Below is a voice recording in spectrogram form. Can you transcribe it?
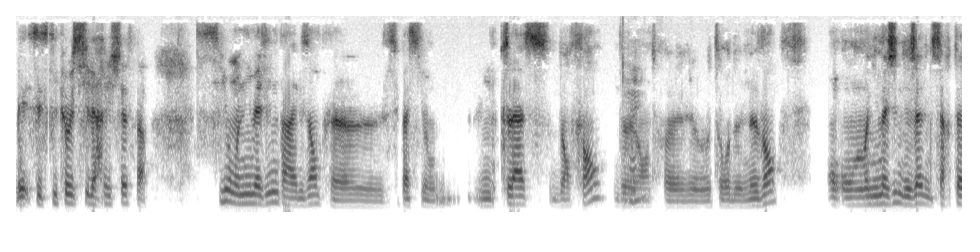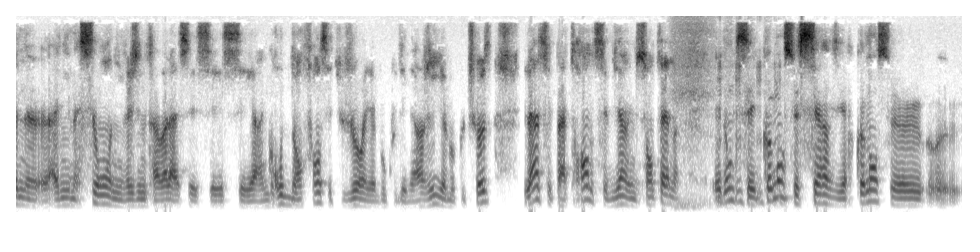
mais c'est ce qui fait aussi la richesse. Hein. Si on imagine par exemple, euh, je sais pas si on, une classe d'enfants de ouais. entre autour de 9 ans, on, imagine déjà une certaine euh, animation, on imagine, enfin voilà, c'est un groupe d'enfants, c'est toujours, il y a beaucoup d'énergie, il y a beaucoup de choses. Là, c'est pas 30, c'est bien une centaine. Et donc, c'est comment se servir, comment se. Euh,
